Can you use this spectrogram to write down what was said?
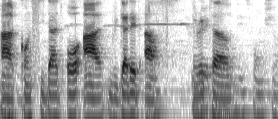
are considered or are regarded as erectile. dysfunction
